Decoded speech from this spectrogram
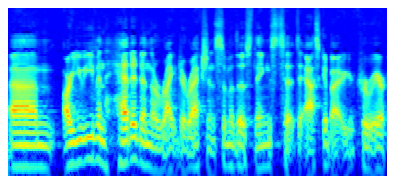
Um, are you even headed in the right direction? Some of those things to, to ask about your career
